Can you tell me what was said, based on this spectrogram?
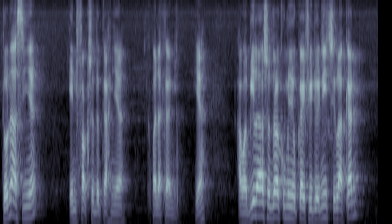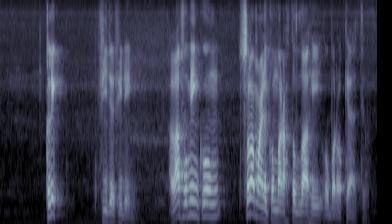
donasinya, infak sedekahnya kepada kami. Ya, Apabila saudaraku menyukai video ini, silakan klik video-video ini. Alafu minkum. Assalamualaikum warahmatullahi wabarakatuh.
